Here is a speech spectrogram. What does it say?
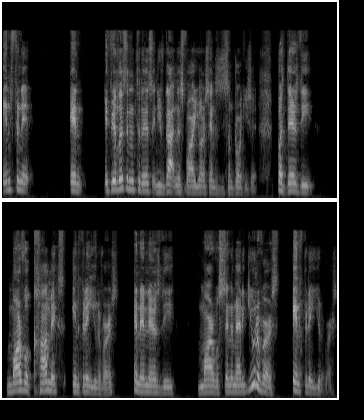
infinite, and if you're listening to this and you've gotten this far, you understand this is some dorky shit. But there's the Marvel Comics Infinite Universe, and then there's the Marvel Cinematic Universe Infinite Universe.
